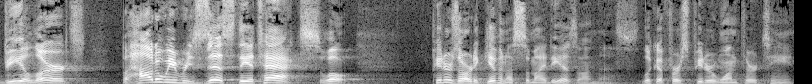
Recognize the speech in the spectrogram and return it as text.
be alert, but how do we resist the attacks? Well, Peter's already given us some ideas on this. Look at 1 Peter 1:13.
